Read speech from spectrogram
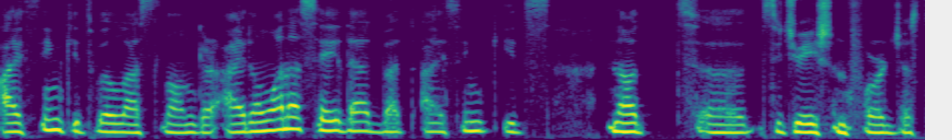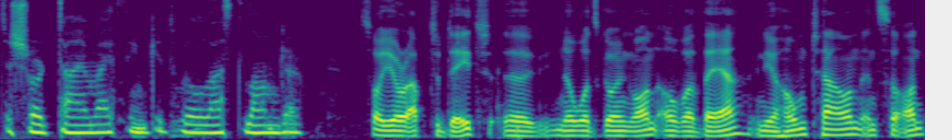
I think it will last longer. I don't want to say that, but I think it's not uh, situation for just a short time. I think it will last longer. So you're up to date. Uh, you know what's going on over there in your hometown and so on.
